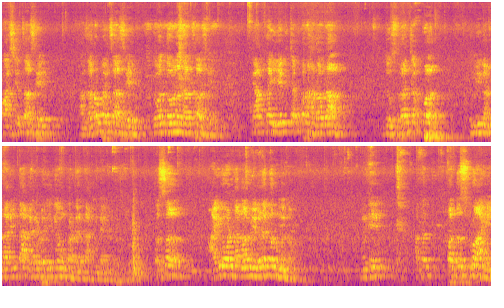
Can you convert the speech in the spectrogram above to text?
पाचशेचं असेल हजार रुपयाचं असेल किंवा दोन हजारचं असेल त्यातला एक चप्पल हरवला दुसरा चप्पल आई टाकायला पाहिजे किंवा उपाट्यात टाकून द्यायला. पाहिजे तसं आई वडिलांना वेगळं करू नका. म्हणजे आता पद्धत सुरू आहे.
